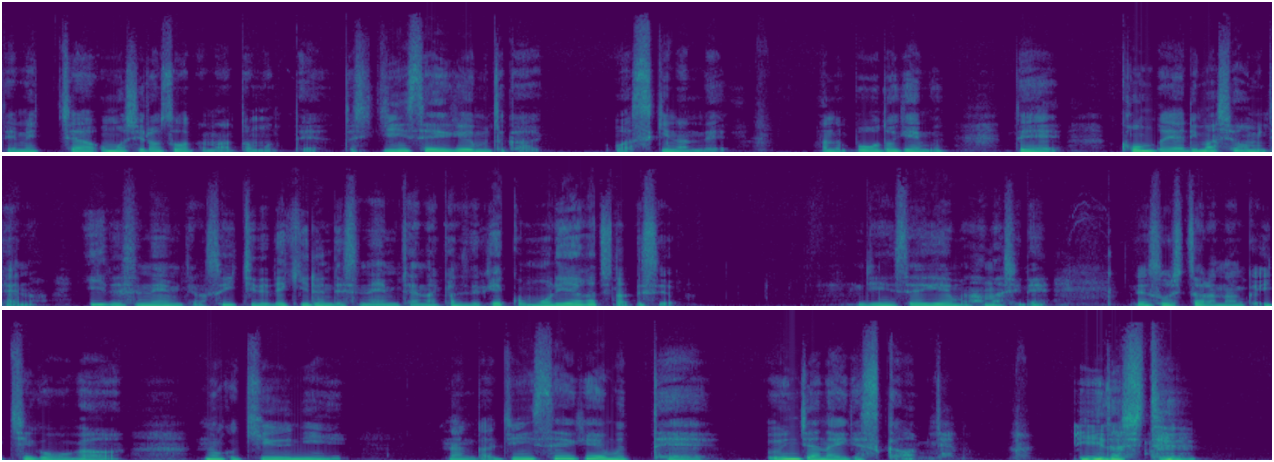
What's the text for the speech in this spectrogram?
で、めっちゃ面白そうだなと思って、私人生ゲームとかは好きなんで、あの、ボードゲーム。で、今度やりましょうみたいな。いいですねみたいな。スイッチでできるんですねみたいな感じで結構盛り上がってたんですよ。人生ゲームの話で。で、そしたらなんか1号が、なんか急に、なんか人生ゲームって運じゃないですか？みたいな。言い出して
